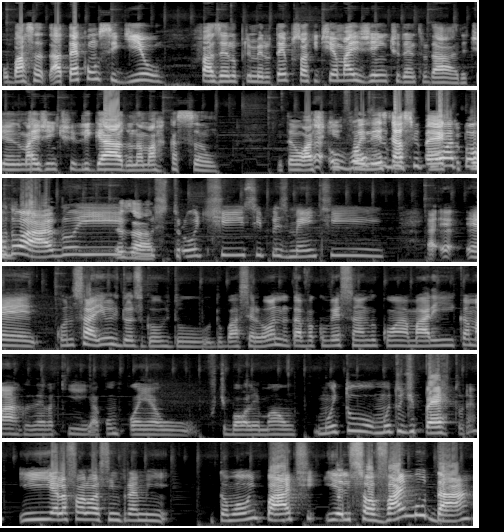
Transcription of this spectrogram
o Barça até conseguiu fazer no primeiro tempo, só que tinha mais gente dentro da área, tinha mais gente ligado na marcação. Então eu acho é, que foi nesse aspecto. ficou atordoado e Exato. o Strutt simplesmente é, é, é, quando saiu os dois gols do, do Barcelona, eu estava conversando com a Mari Camargo, né, ela que acompanha o futebol alemão muito, muito de perto, né? E ela falou assim para mim: tomou um empate e ele só vai mudar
